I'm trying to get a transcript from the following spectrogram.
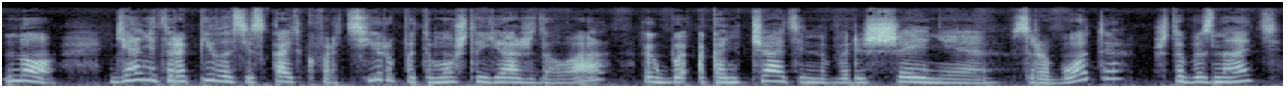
Но я не торопилась искать квартиру, потому что я ждала как бы окончательного решения с работы, чтобы знать,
